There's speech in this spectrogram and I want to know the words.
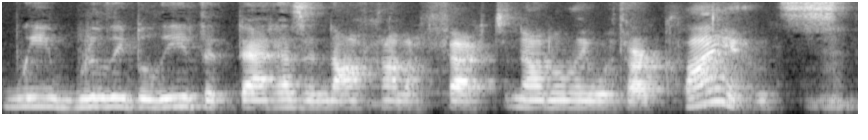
we really believe that that has a knock on effect, not only with our clients, mm-hmm.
